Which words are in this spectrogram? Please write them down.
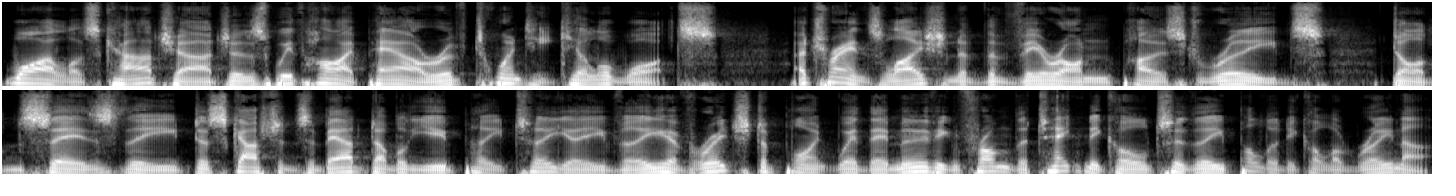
wireless car chargers with high power of 20 kilowatts. A translation of the Veron post reads Don says the discussions about WPTEV have reached a point where they're moving from the technical to the political arena.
